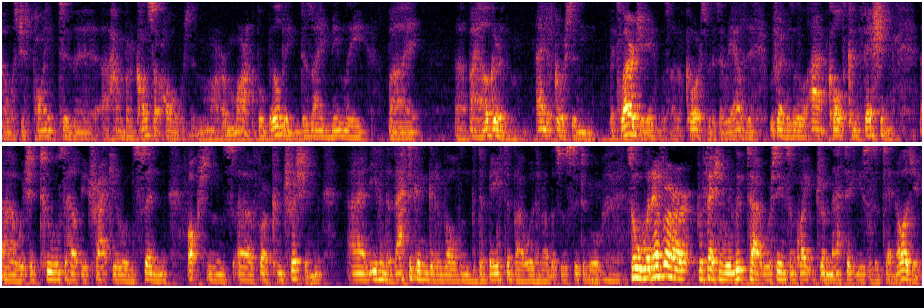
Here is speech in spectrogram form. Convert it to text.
I was just point to the uh, Hamburg Concert Hall, which is a remarkable building designed mainly by uh, by algorithm. And of course, in the clergy, it was not of course, but it's a reality. We found this little app called Confession, uh, which had tools to help you track your own sin, options uh, for contrition, and even the Vatican got involved in the debate about whether or not this was suitable. So, whatever profession we looked at, we're seeing some quite dramatic uses of technology.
